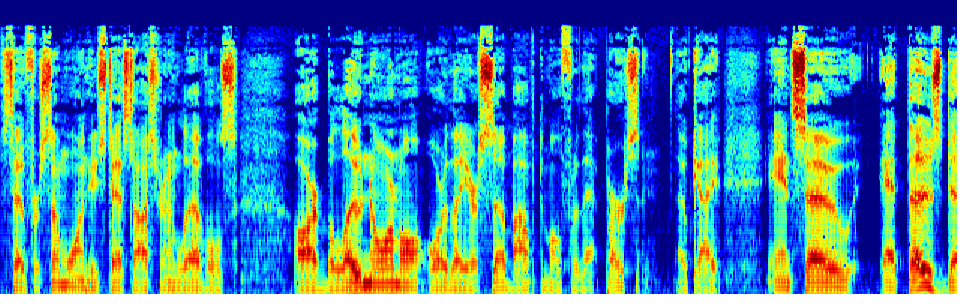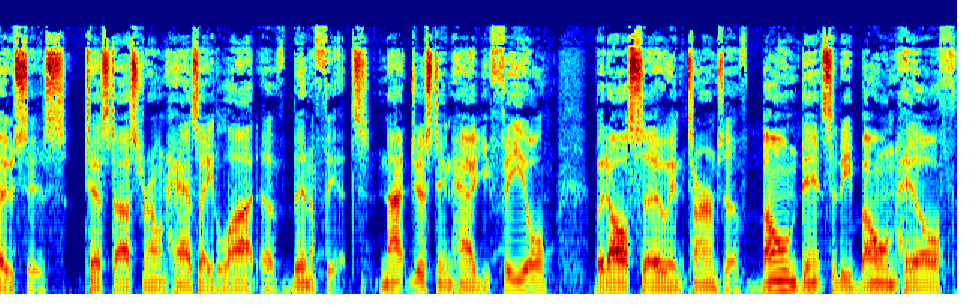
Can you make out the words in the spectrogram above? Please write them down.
So for someone whose testosterone levels are below normal or they are suboptimal for that person. Okay. And so at those doses, testosterone has a lot of benefits, not just in how you feel, but also in terms of bone density, bone health.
